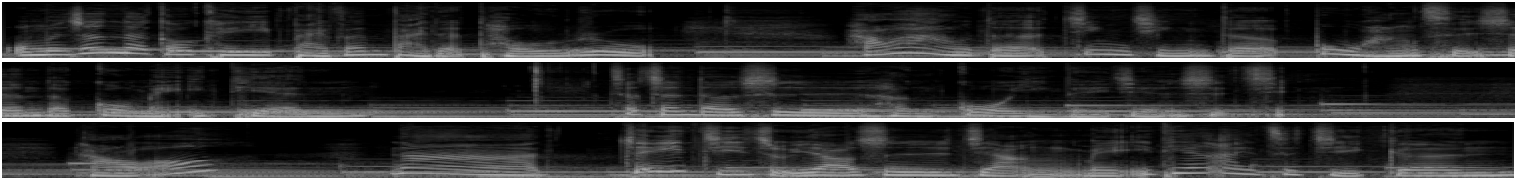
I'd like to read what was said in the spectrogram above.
我们真的都可以百分百的投入，好好的尽情的不枉此生的过每一天，这真的是很过瘾的一件事情。好哦，那这一集主要是讲每一天爱自己跟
